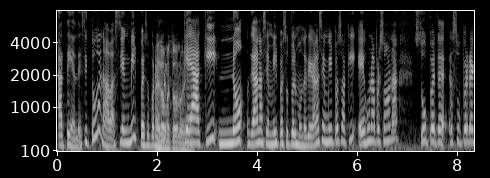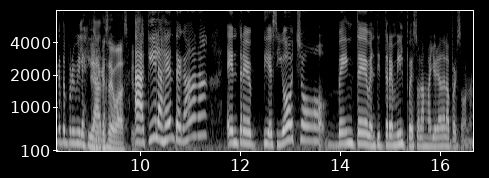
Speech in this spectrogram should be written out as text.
Atiende, si tú ganabas 100 mil pesos, por ejemplo, que aquí no gana 100 mil pesos todo el mundo, el que gana 100 mil pesos aquí es una persona súper súper requete privilegiada. Tiene que ser Aquí la gente gana entre 18, 20, 23 mil pesos la mayoría de las personas.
